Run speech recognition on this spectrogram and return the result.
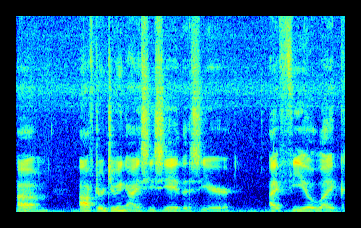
Um, after doing ICCA this year, I feel like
